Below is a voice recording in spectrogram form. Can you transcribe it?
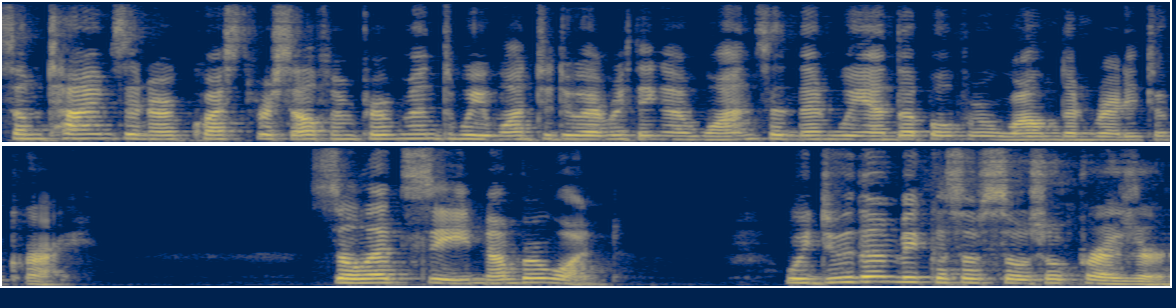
Sometimes in our quest for self improvement, we want to do everything at once and then we end up overwhelmed and ready to cry. So let's see. Number one, we do them because of social pressure.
